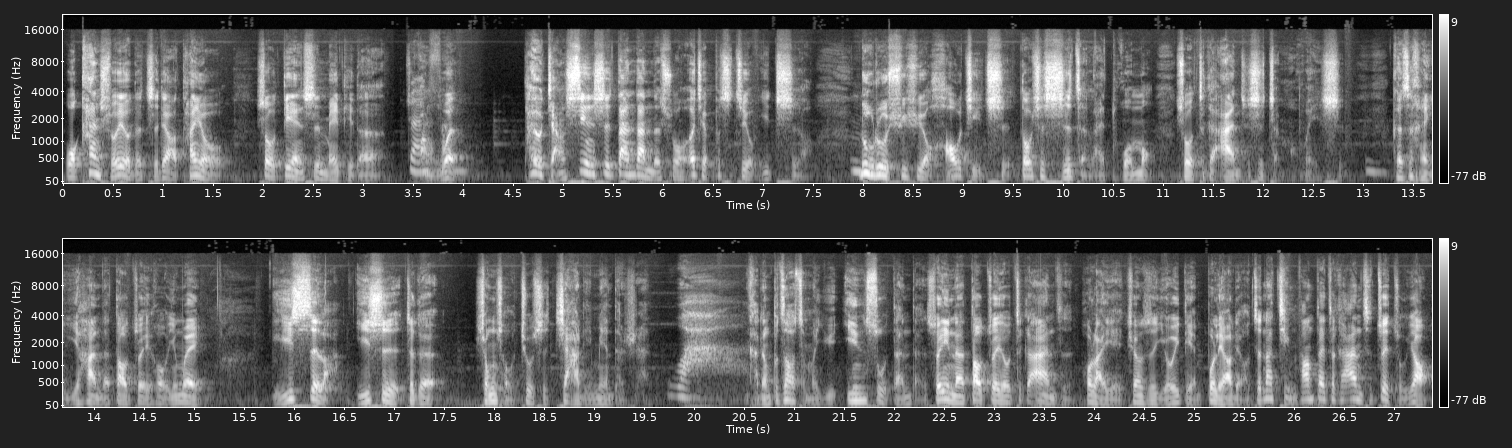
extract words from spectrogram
我看所有的资料，他有受电视媒体的访问，他有讲信誓旦旦的说，而且不是只有一次哦，陆陆续续有好几次都是死者来托梦说这个案子是怎么回事。嗯。可是很遗憾的，到最后因为疑似了，疑似这个凶手就是家里面的人。哇，可能不知道什么因因素等等，所以呢，到最后这个案子后来也就是有一点不了了之。那警方在这个案子最主要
